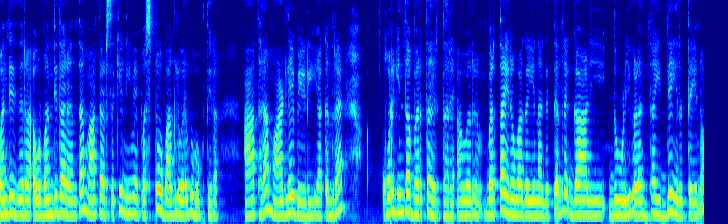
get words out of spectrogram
ಬಂದಿದ್ದೀರ, ಅವ್ರು ಬಂದಿದ್ದಾರೆ ಅಂತ ಮಾತಾಡ್ಸೋಕ್ಕೆ ನೀವೇ ಫಸ್ಟು ಬಾಗಿಲುವರೆಗೂ ಹೋಗ್ತೀರ. ಆ ಥರ ಮಾಡಲೇಬೇಡಿ. ಯಾಕಂದರೆ ಹೊರಗಿಂದ ಬರ್ತಾ ಇರ್ತಾರೆ. ಅವರು ಬರ್ತಾ ಇರುವಾಗ ಏನಾಗುತ್ತೆ ಅಂದರೆ ಗಾಳಿ, ಧೂಳಿಗಳಂತ ಇದ್ದೇ ಇರುತ್ತೆ ಏನೋ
